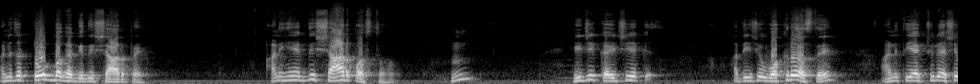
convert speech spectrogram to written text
आणि त्याचं टोक बघा किती शार्प आहे. आणि हे अगदी शार्प असतं. ही? जी कैची एक अतिशय वक्र असते आणि ती ॲक्च्युली अशी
